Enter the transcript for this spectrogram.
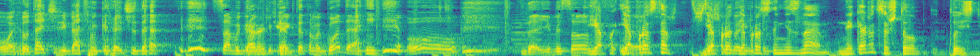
Ой, удачи ребятам, короче, да. Самый громкий короче, проект этого года. Они, о, да, Ubisoft. Я, я, просто, я, про, я просто не знаю. Мне кажется, что, то есть,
